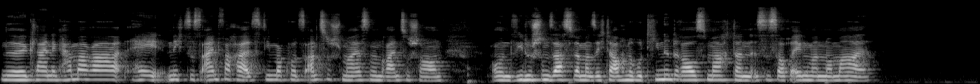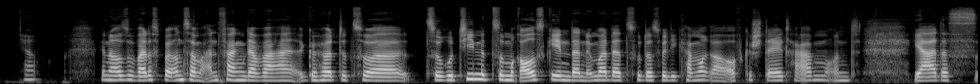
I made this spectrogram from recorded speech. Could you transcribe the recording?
eine kleine Kamera, hey, nichts ist einfacher, als die mal kurz anzuschmeißen und reinzuschauen. Und wie du schon sagst, wenn man sich da auch eine Routine draus macht, dann ist es auch irgendwann normal. Genau so war das bei uns am Anfang. Da war, gehörte zur, zur Routine zum Rausgehen dann immer dazu, dass wir die Kamera aufgestellt haben. Und ja, das,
